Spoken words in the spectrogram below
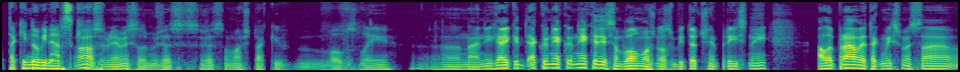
taký novinársky. No, ja si nemyslím, že, že som až taký bol zlý eh, na nich. Aj keď, ako niekedy som bol možno zbytočne prísny, ale práve tak my sme sa,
